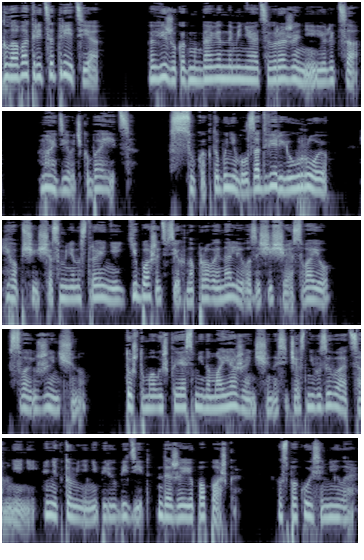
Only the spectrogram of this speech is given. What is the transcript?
Глава 33. Вижу, как мгновенно меняется выражение ее лица. Моя девочка боится. Сука, кто бы ни был за дверью, урою. И вообще, сейчас у меня настроение ебашить всех направо и налево, защищая свое. Свою женщину. То, что малышка Ясмина моя женщина, сейчас не вызывает сомнений, и никто меня не переубедит, даже ее папашка. Успокойся, милая.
